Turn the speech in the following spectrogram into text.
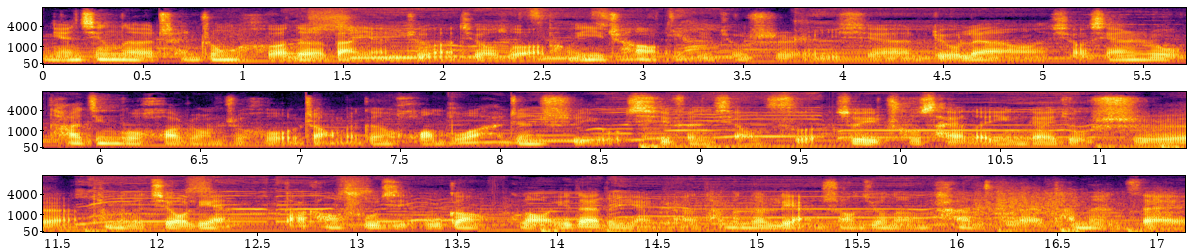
年轻的陈忠和的扮演者叫做彭昱畅，也就是一些流量小鲜肉。他经过化妆之后，长得跟黄渤还真是有七分相似。最出彩的应该就是他们的教练达康书记吴刚。老一代的演员，他们的脸上就能看出来他们在。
